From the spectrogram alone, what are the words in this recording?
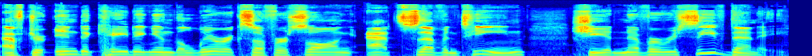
after indicating in the lyrics of her song At 17 she had never received any.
